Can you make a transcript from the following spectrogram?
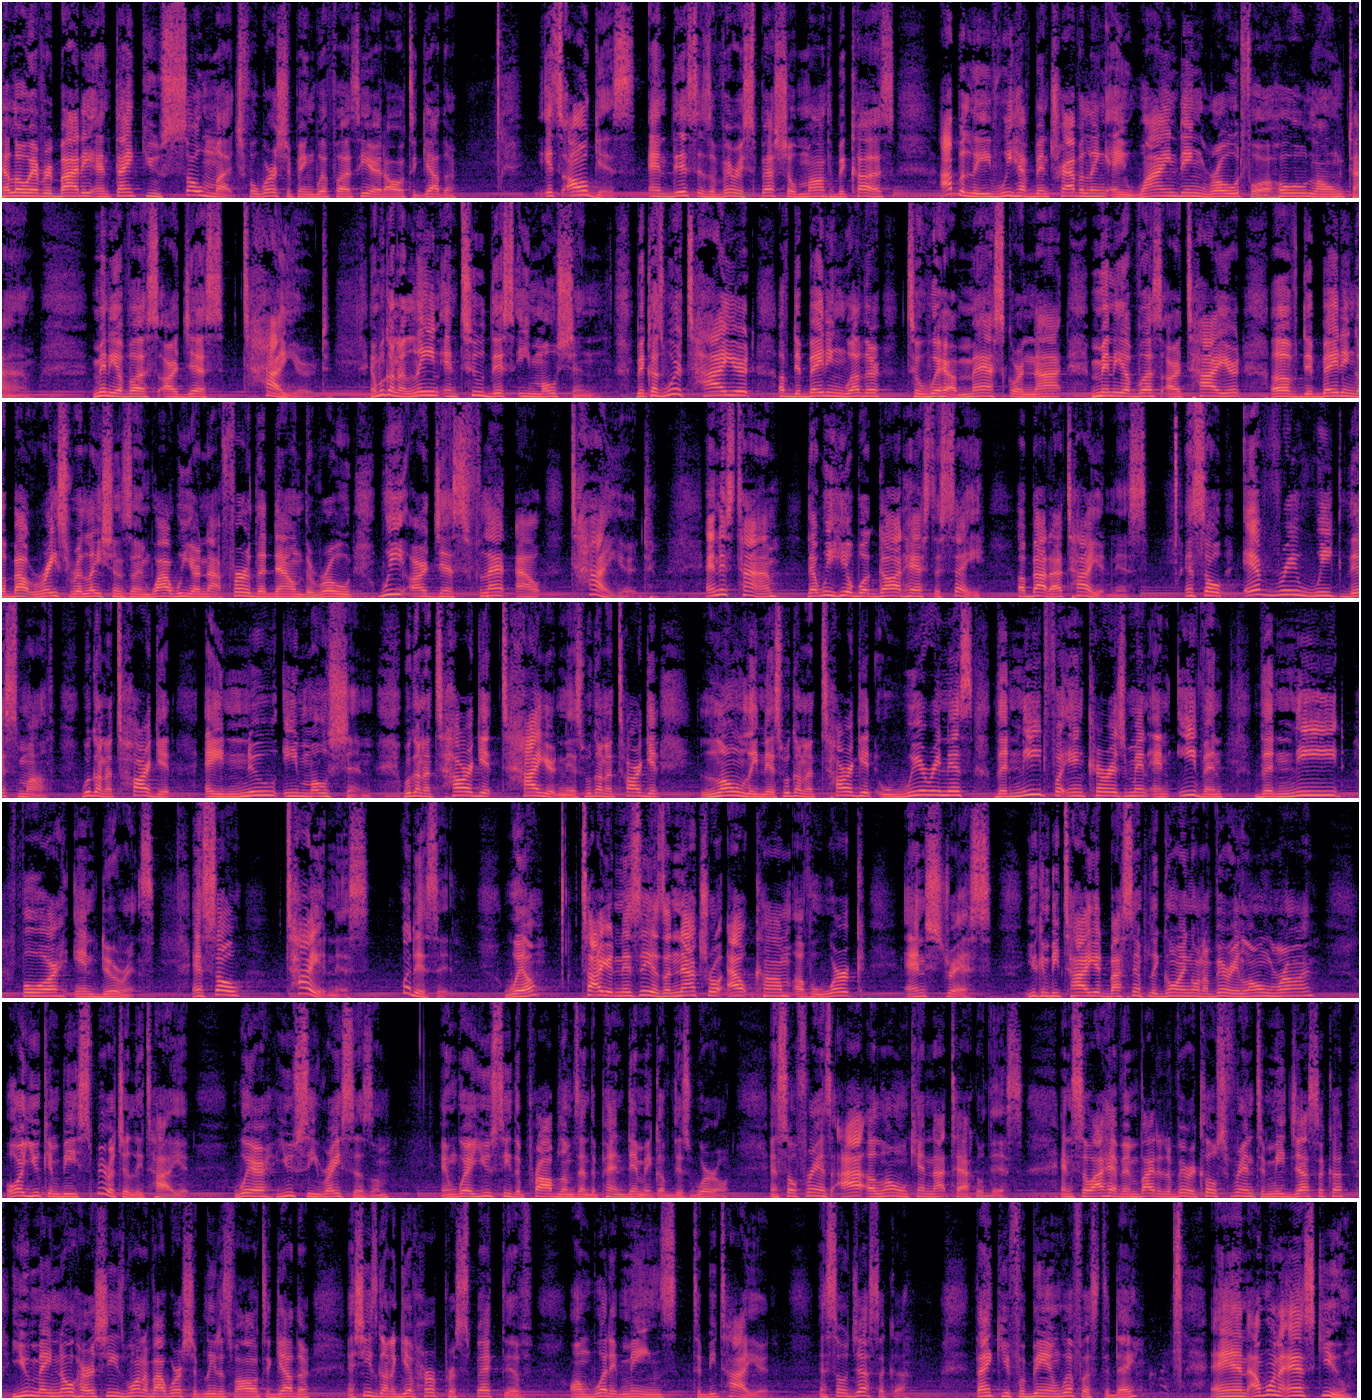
Hello, everybody, and thank you so much for worshiping with us here at All Together. It's August, and this is a very special month because I believe we have been traveling a winding road for a whole long time. Many of us are just tired, and we're going to lean into this emotion because we're tired of debating whether to wear a mask or not. Many of us are tired of debating about race relations and why we are not further down the road. We are just flat out tired. And it's time that we hear what God has to say about our tiredness. And so every week this month, we're going to target a new emotion. We're going to target tiredness. We're going to target loneliness. We're going to target weariness, the need for encouragement, and even the need for endurance. And so, tiredness, what is it? Well, tiredness is a natural outcome of work and stress. You can be tired by simply going on a very long run, or you can be spiritually tired, where you see racism and where you see the problems and the pandemic of this world. And so, friends, I alone cannot tackle this. And so I have invited a very close friend to me, Jessica. You may know her. She's one of our worship leaders for All Together, and she's going to give her perspective on what it means to be tired. And so, Jessica, thank you for being with us today. And I want to ask you,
